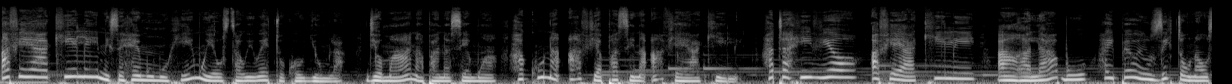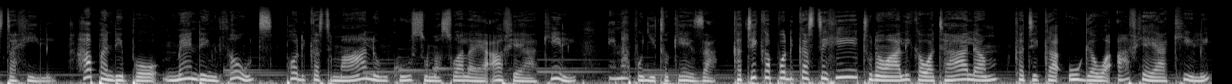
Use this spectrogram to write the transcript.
Afya ya akili ni sehemu muhimu ya ustawi wetu kwa ujumla. Ndiyo maana panasemwa hakuna afya pasi na afya ya akili. Hata hivyo, afya ya akili aghalabu haipewi uzito unaostahili. Hapa ndipo Mending Thoughts, podcast maalum kuhusu masuala ya afya ya akili inapojitokeza. Katika podcast hii tunawaalika wataalam katika uga wa afya ya akili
